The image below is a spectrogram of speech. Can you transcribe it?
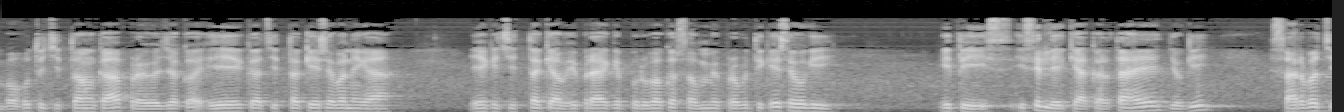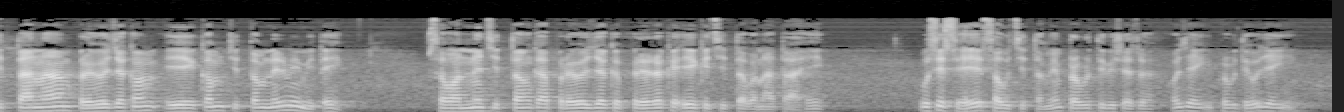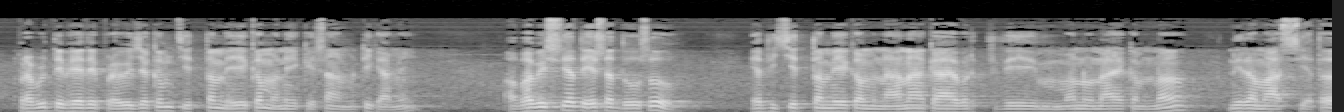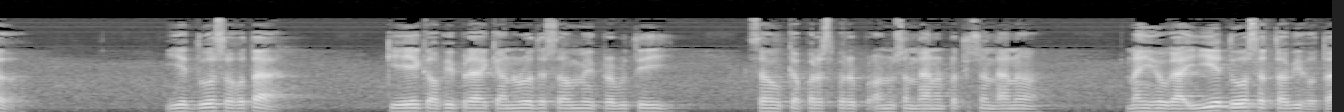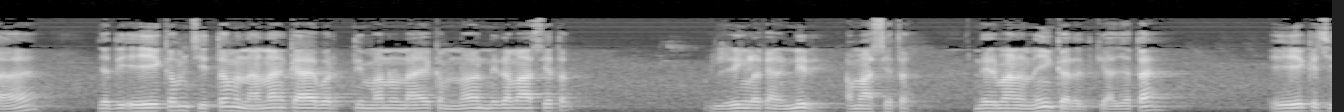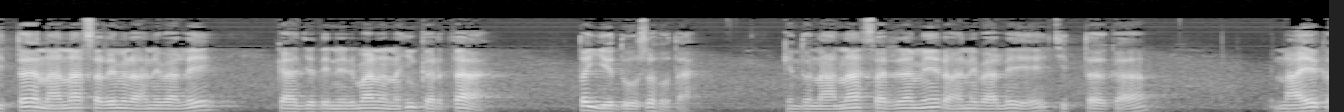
बहुत चित्तों का प्रयोजक एक चित्त कैसे बनेगा? एक चित्त के अभिप्राय के पूर्वक सब में प्रवृत्ति कैसे होगी? इति इसलिए क्या करता है योगी? सर्वचित्तानाम प्रयोजकम एकम चित्तम निर्मित सब अन्य चित्तों का प्रयोजक प्रेरक एक चित्त बनाता है। उसी से सब चित्त में प्रवृत्ति विशेष हो जाएगी, प्रवृत्ति हो जाएगी। प्रवृत्ति भेद प्रयोजकम चित्तम एकम अनेक टीका में अभविष्यत ऐसा दोषो, यदि चित्तम एकम नाना काय वर्तते मनोनायकम न निरमास्यत। ये दोष होता कि एक अभिप्राय के अनुरोध सब में प्रवृत्ति सब का परस्पर अनुसंधान, प्रतिसंधान नहीं होगा, ये दोष तभी होता है यदि एकम चित्तम नाना काय वर्ति मनोनायकम न निरमास्यत लिंग लगा निर निर्माण नहीं कर किया जाता, एक चित्त नाना शरीर में रहने वाले का यदि निर्माण नहीं करता तो ये दोष होता किंतु नाना शरीर में रहने वाले चित्त का नायक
